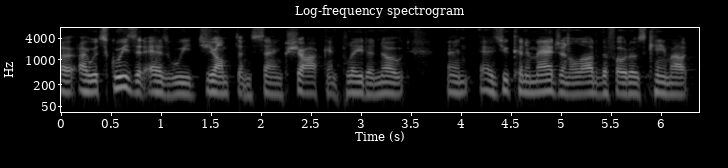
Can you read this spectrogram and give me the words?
Uh, I would squeeze it as we jumped and sang shock and played a note. And as you can imagine, a lot of the photos came out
